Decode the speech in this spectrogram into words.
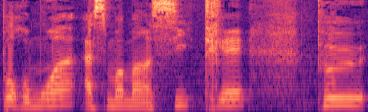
pour moi à ce moment-ci très peu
